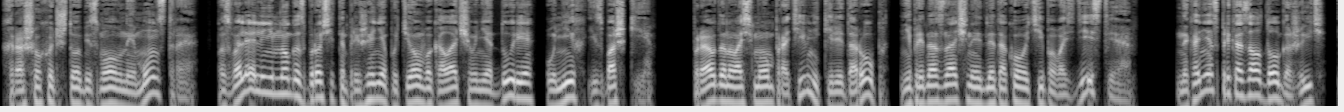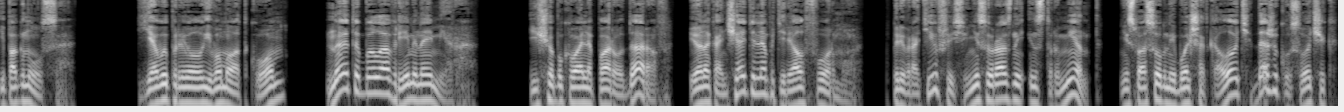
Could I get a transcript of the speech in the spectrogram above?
Хорошо хоть что безмолвные монстры позволяли немного сбросить напряжение путем выколачивания дури у них из башки. Правда, на восьмом противнике ледоруб, не предназначенный для такого типа воздействия, наконец приказал долго жить и погнулся. Я выправил его молотком, но это была временная мера. Еще буквально пару ударов, и он окончательно потерял форму, превратившись в несуразный инструмент, не способный больше отколоть даже кусочек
